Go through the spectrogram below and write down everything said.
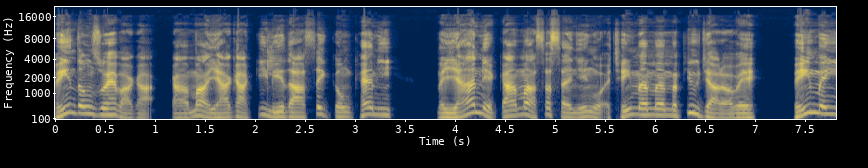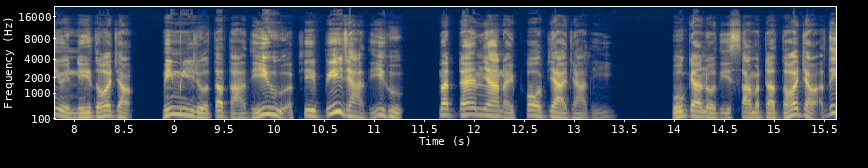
ဘိန်းသုံးဆွဲပါကကာမရာဂကိလေသာစိတ်ကုန်ခမ်းပြီးမယားနှင့်ကာမဆက်ဆံခြင်းကိုအချိန်မှန်မှန်မပြုကြတော့ဘဲဘိန်းမိန်၍နေသောကြောင့်မိမိတို့တတ်တာသည်ဟုအဖြေပေးကြသည်ဟုမှတ်တမ်းများ၌ဖော်ပြကြသည်။ဘိုးကန်တို့သည်စာမတတ်သောကြောင့်အသိ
